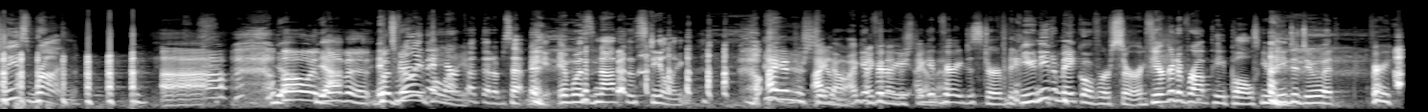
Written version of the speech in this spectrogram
Please run. Ah. Oh, I love it. But It's really the polite. haircut that upset me. It was not the stealing. I I understand. know. that. I get can very, I get that. very disturbed. You need a makeover, sir. If you're going to rob people, you need to do it very.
